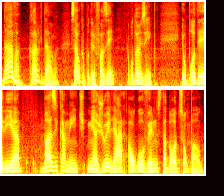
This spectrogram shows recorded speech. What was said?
Dava, claro que dava. Sabe o que eu poderia fazer? Vou dar um exemplo. Eu poderia, basicamente, me ajoelhar ao governo estadual de São Paulo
